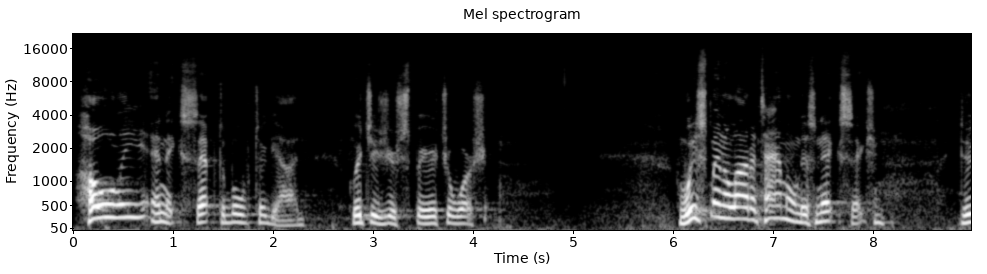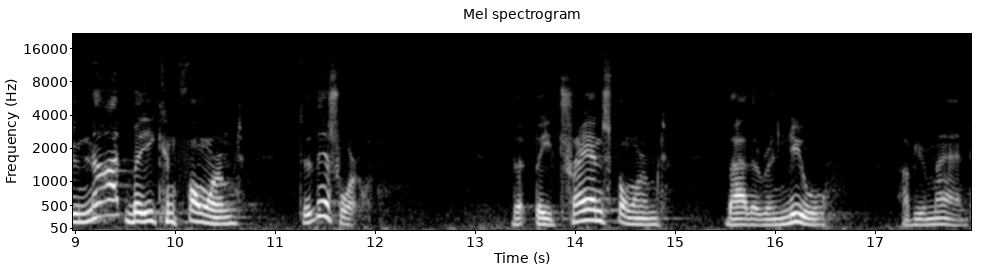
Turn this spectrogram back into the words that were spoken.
Holy and acceptable to God, which is your spiritual worship. We spent a lot of time on this next section. Do not be conformed to this world, but be transformed by the renewal of your mind.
